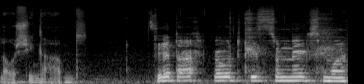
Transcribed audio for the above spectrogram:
lauschigen Abend. Seht euch gut, bis zum nächsten Mal.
